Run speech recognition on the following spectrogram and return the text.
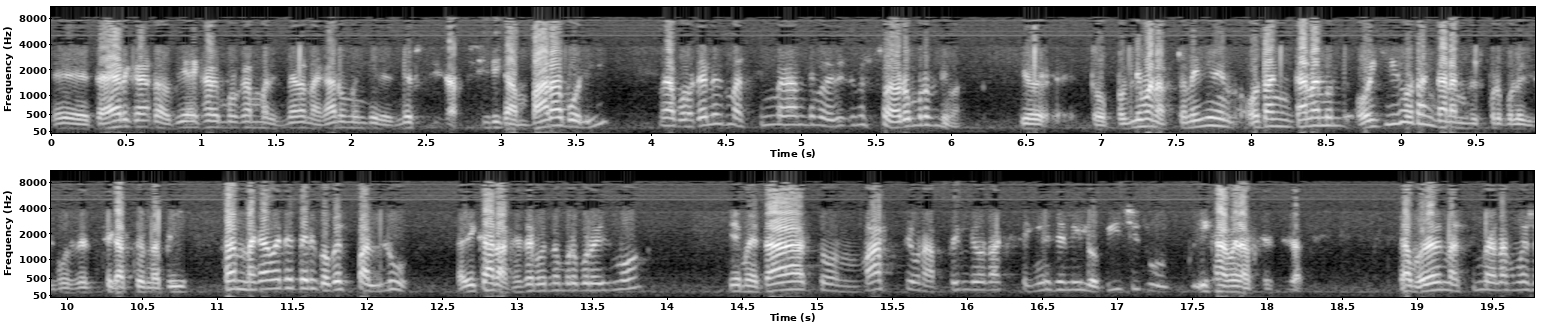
Ε, τα έργα τα οποία είχαμε προγραμματισμένα να κάνουμε και δεσμεύσεις αυξήθηκαν πάρα πολύ με αποτέλεσμα σήμερα να αντιμετωπίζουμε στο αερό πρόβλημα. Και το πρόβλημα αυτό έγινε όταν κάναμε, όχι όταν κάναμε τους προπολογισμούς, έτσι κάποιος να πει θα να κάνετε περικοπές παλλού. Δηλαδή καταθέσαμε τον προπολογισμό και μετά τον Μάρτιο, Απρίλιο όταν ξεκίνησε η υλοποίηση του είχαμε αυτές τις αυξήσεις. Και αποτέλεσμα σήμερα να έχουμε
